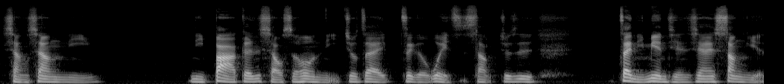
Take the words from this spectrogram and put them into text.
想象你你爸跟小时候你就在这个位置上，就是？”在你面前，现在上演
